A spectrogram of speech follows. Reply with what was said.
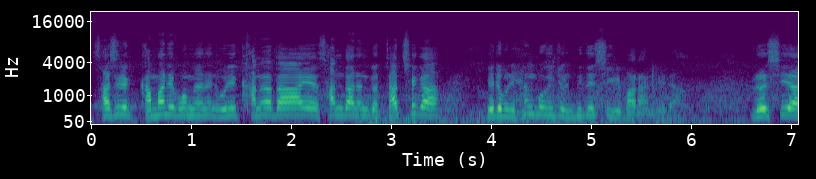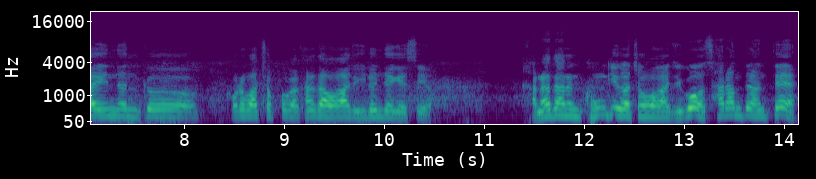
사실 가만히 보면은 우리 카나다에 산다는 것 자체가 여러분이 행복인 줄 믿으시길 바랍니다. 러시아에 있는 그 고르바초프가 카나다 와가지고 이런 얘기 했어요. 카나다는 공기가 좋아가지고 사람들한테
